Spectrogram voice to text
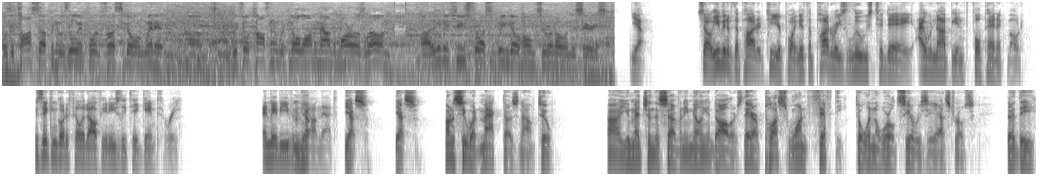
was a toss-up, and it was really important for us to go and win it. And um, we feel confident with Nola on the mound tomorrow as well. And uh, it'll be huge for us if we can go home 2-0 in this series. Yeah. So even if the Padres, to your point, if the Padres lose today, I would not be in full panic mode because they can go to Philadelphia and easily take game three and maybe even Yep. beyond that. Yes, yes. I want to see what Mac does now, too. Uh, you mentioned the $70 million. They are plus 150 to win the World Series, the Astros. The, the,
